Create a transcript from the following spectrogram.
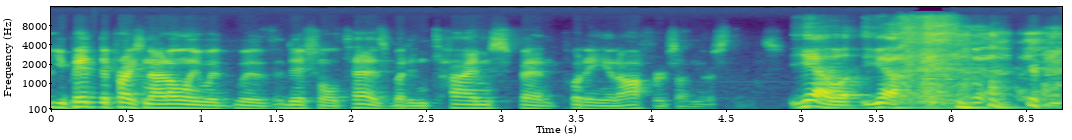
you paid the price not only with, with additional TES, but in time spent putting in offers on those things. yeah, well, yeah.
